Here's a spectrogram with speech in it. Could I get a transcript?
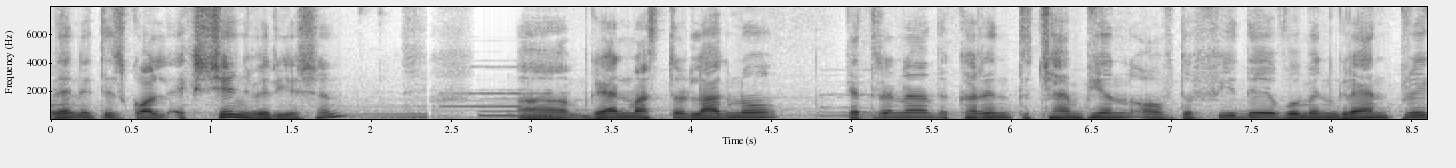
then it is called exchange variation uh, grandmaster lagno Kateryna, the current champion of the FIDE Women Grand Prix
